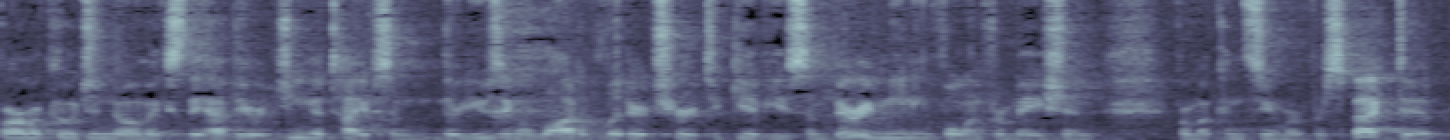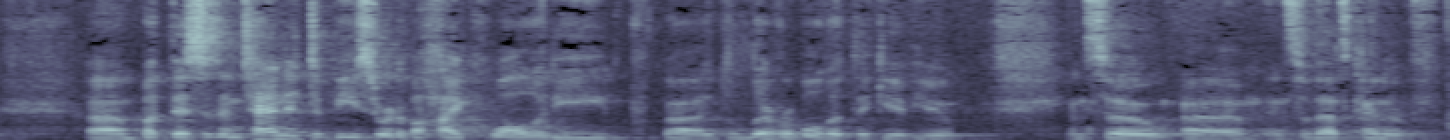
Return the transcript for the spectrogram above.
pharmacogenomics. They have their genotypes, and they're using a lot of literature to give you some very meaningful information from a consumer perspective. Um, but this is intended to be sort of a high quality uh, deliverable that they give you. And so, um, and so that's kind of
